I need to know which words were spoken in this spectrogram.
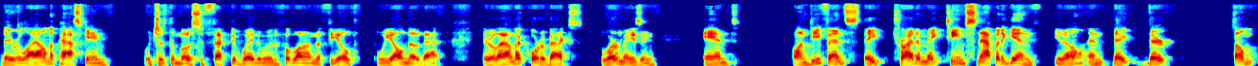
they rely on the pass game, which is the most effective way to move the football on the field. We all know that. They rely on their quarterbacks, who are amazing, and on defense, they try to make teams snap it again. You know, and they they're some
